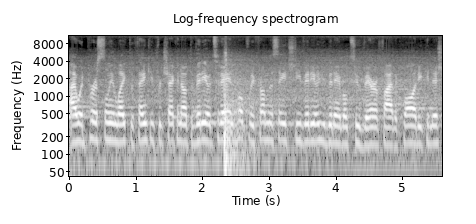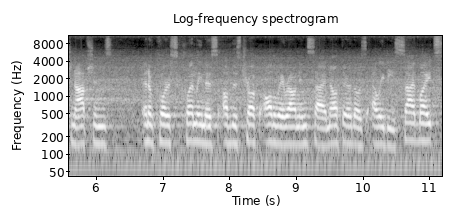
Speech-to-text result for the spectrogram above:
I would personally like to thank you for checking out the video today and hopefully from this HD video you've been able to verify the quality condition options and of course cleanliness of this truck all the way around inside and out there. Those LED side lights,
